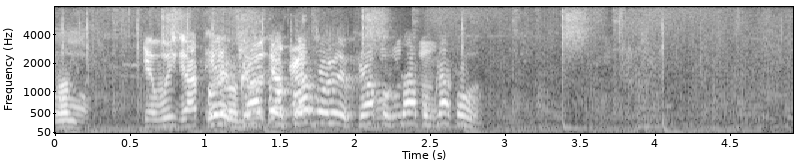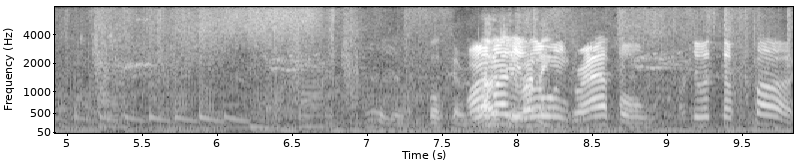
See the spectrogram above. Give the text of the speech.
Run. Yeah, we got Grapple, grapple, grapple, grapple, grapple, grapple. Why am I the only one grapple? What the fuck?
